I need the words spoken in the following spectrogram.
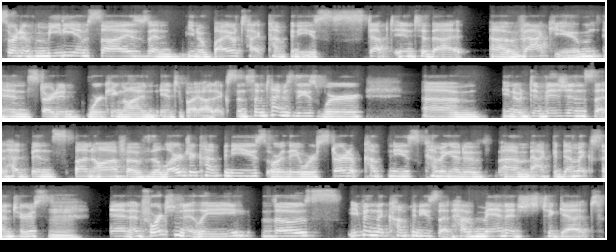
sort of medium-sized and you know biotech companies stepped into that uh, vacuum and started working on antibiotics. And sometimes these were um, you know divisions that had been spun off of the larger companies or they were startup companies coming out of um, academic centers Mm. and unfortunately those even the companies that have managed to get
